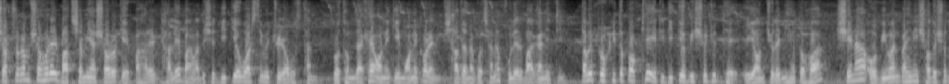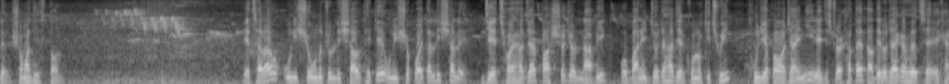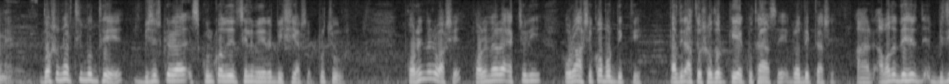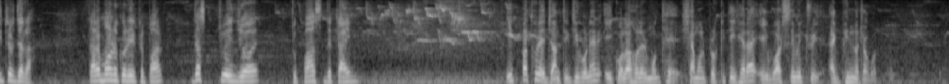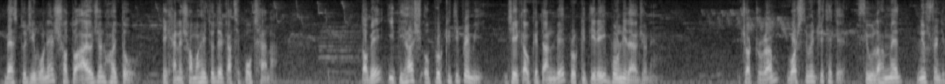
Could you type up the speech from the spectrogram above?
চট্টগ্রাম শহরের বাদশামিয়া সড়কে পাহাড়ের ঢালে বাংলাদেশের দ্বিতীয় ওয়ার সিমেট্রির অবস্থান। প্রথম দেখায় অনেকেই মনে করেন সাজানো গোছানো ফুলের বাগান এটি। তবে প্রকৃতপক্ষে এটি দ্বিতীয় বিশ্বযুদ্ধে এই অঞ্চলে নিহত হওয়া সেনা ও বিমান বাহিনীর সদস্যদের সমাধিস্থল। এছাড়াও উনিশশো উনচল্লিশ সাল থেকে উনিশশো পঁয়তাল্লিশ সালে যে ছয় হাজার পাঁচশো জন নাবিক ও বাণিজ্য জাহাজের কোনো কিছুই খুঁজে পাওয়া যায়নি রেজিস্ট্রার খাতায় তাদেরও জায়গা হয়েছে এখানে। দর্শনার্থীর মধ্যে বিশেষ করে স্কুল কলেজের ছেলে মেয়েরা বেশি আসে, প্রচুর। ফরেনারও আসে। ফরেনাররা অ্যাকচুয়ালি ওরা আসে কবর দেখতে। তাদের আত্মীয় স্বজন কে কোথায় আছে এগুলো দেখতে আসে। আর আমাদের দেশের ভিজিটর যারা, তারা মনে করে একটা park just to enjoy to pass the time ইট পাথরে যান্ত্রিক জীবনের এই কোলাহলের মধ্যে শ্যামল প্রকৃতি ঘেরা এই ওয়ার সিমেট্রি এক ভিন্ন জগৎ। ব্যস্ত জীবনের শত আয়োজন হয়তো এখানে সমাহিতদের কাছে পৌঁছায় না। তবে ইতিহাস ও প্রকৃতিপ্রেমী যে কাউকে টানবে প্রকৃতির এই বর্ণিল আয়োজনে। চট্টগ্রাম ওয়ার থেকে সিউল আহমেদ, নিউজ টোয়েন্টি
